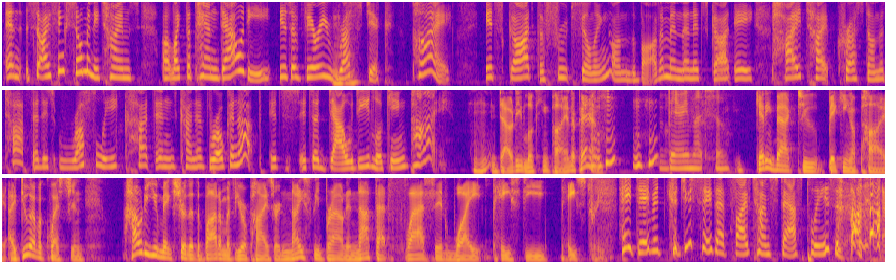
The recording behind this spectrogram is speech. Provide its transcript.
And so I think so many times, uh, like the pandowdy is a very mm-hmm. rustic pie. It's got the fruit filling on the bottom, and then it's got a pie type crust on the top that is roughly cut and kind of broken up. It's, it's a dowdy looking pie. Mm-hmm. Dowdy looking pie in a pan. Mm-hmm. Very much so. Getting back to baking a pie, I do have a question. How do you make sure that the bottom of your pies are nicely brown and not that flaccid, white, pasty pastry? Hey, David, could you say that five times fast, please?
